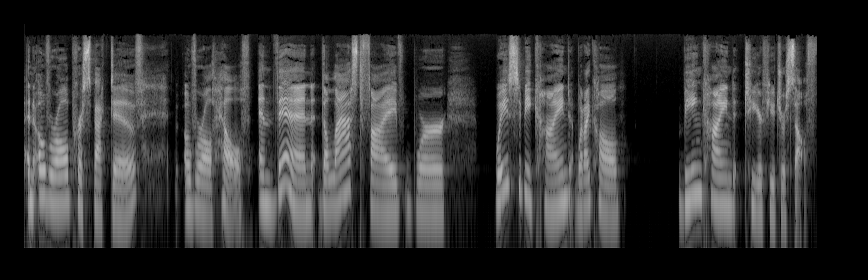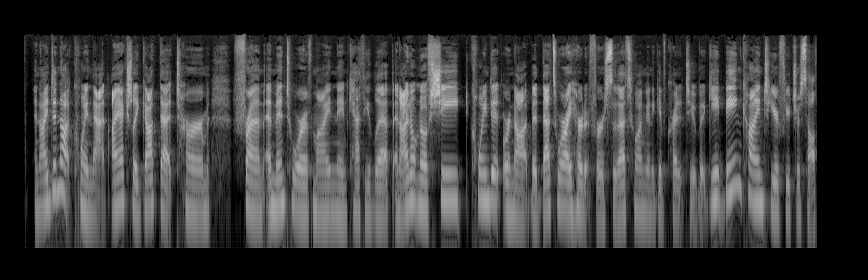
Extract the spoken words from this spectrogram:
an overall perspective, overall health. And then the last five were Ways to be kind, what I call being kind to your future self. And I did not coin that. I actually got that term from a mentor of mine named Kathy Lip. And I don't know if she coined it or not, but that's where I heard it first. So that's who I'm going to give credit to. But being kind to your future self.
